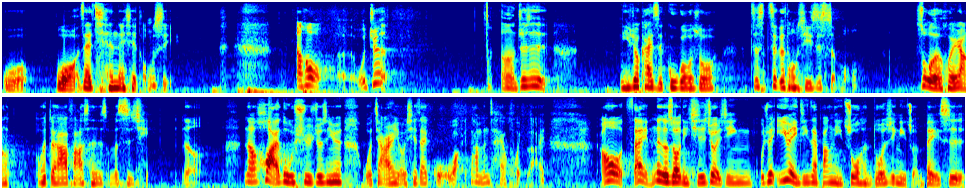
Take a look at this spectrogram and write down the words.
我我在签那些东西，然后呃，我觉得，嗯，就是你就开始 Google 说这这个东西是什么，做了会让会对他发生什么事情？那那后来陆续就是因为我家人有一些在国外，他们才回来，然后在那个时候，你其实就已经，我觉得医院已经在帮你做很多心理准备，是。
